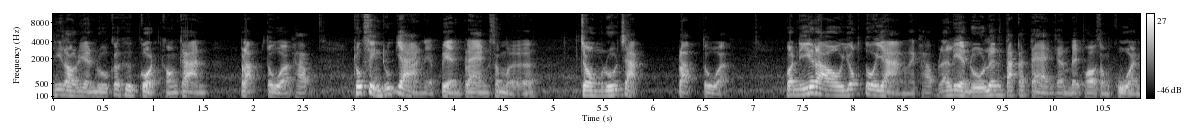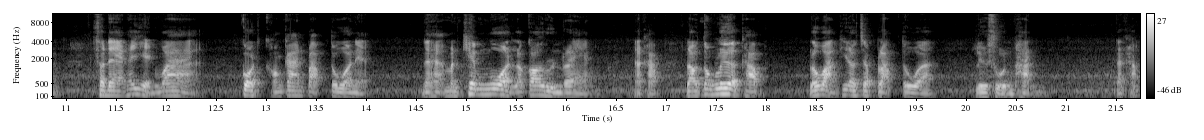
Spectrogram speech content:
ที่เราเรียนรู้ก็คือกฎของการปรับตัวครับ ทุกสิ่งทุกอย่างเนี่ยเปลี่ยนแปลงเสมอ จงรู้จักปรับตัว วันนี้เรายกตัวอย่างนะครับ และเรียนรู้เรื่องตั๊กแตนกันไปพอสมควร แสดงให้เห็นว่ากฎของการปรับตัวเนี่ย นะฮะมันเข้มงวดแล้วก็รุนแรงนะครับเราต้องเลือกครับ ระหว่างที่เราจะปรับตัวหรือศูนย์พันนะครับ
